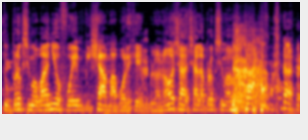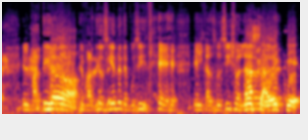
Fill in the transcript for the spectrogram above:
tu próximo baño fue en pijama, por ejemplo, ¿no? Ya, ya la próxima vez. el, partido, el partido siguiente te pusiste el calzoncillo largo. sabes que...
